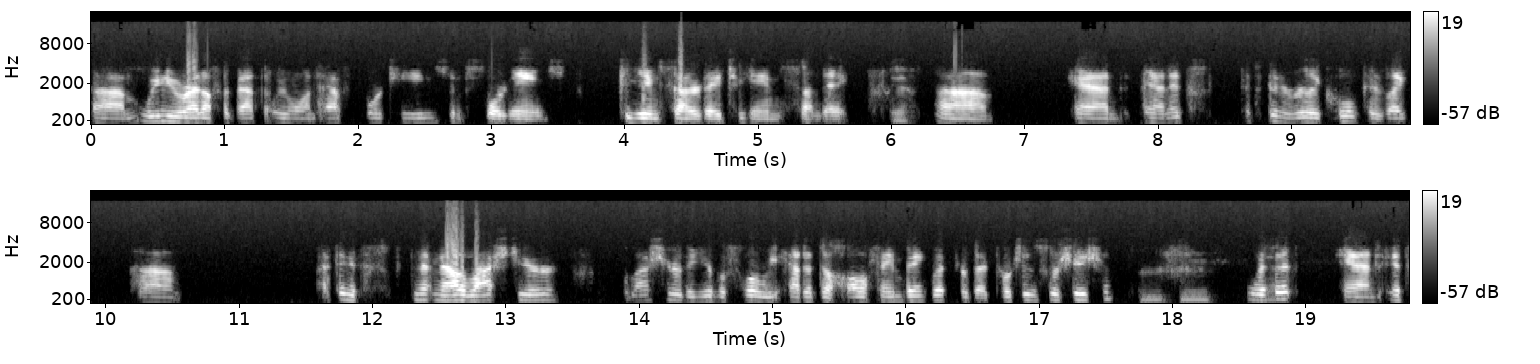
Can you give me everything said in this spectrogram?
Um, we knew right off the bat that we wanted to have four teams and four games, two games Saturday, two games Sunday. Yeah. Um, and and it's it's been really cool because like um, I think it's now last year, last year or the year before we added the Hall of Fame banquet for the Coaches Association Mhm. with it, and it's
